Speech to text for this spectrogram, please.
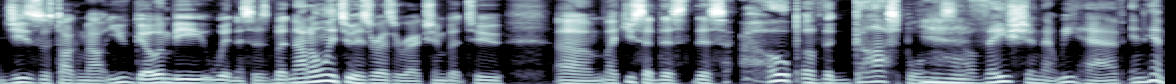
Jesus was talking about you go and be witnesses, but not only to his resurrection, but to, um, like you said, this this hope of the gospel, and Yes. the salvation that we have in him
